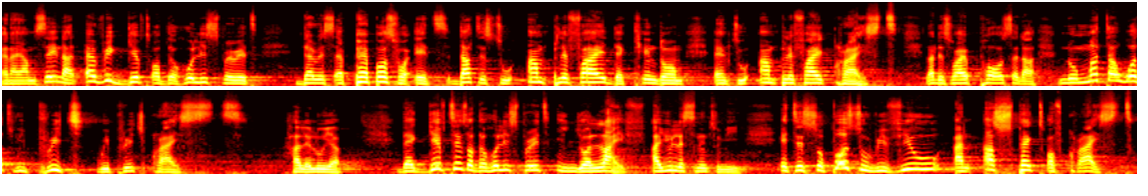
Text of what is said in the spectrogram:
And I am saying that every gift of the Holy Spirit, there is a purpose for it. That is to amplify the kingdom and to amplify Christ. That is why Paul said that no matter what we preach, we preach Christ. Hallelujah. The giftings of the Holy Spirit in your life, are you listening to me? It is supposed to reveal an aspect of Christ.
